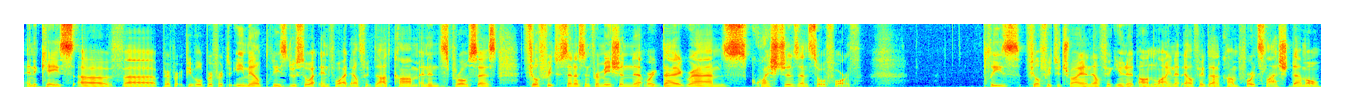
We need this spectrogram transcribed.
In the case of uh, people prefer to email, please do so at info at elfiq.com. And in this process, feel free to send us information, network diagrams, questions, and so forth. Please feel free to try an Elfiq unit online at elfiq.com forward slash demo.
